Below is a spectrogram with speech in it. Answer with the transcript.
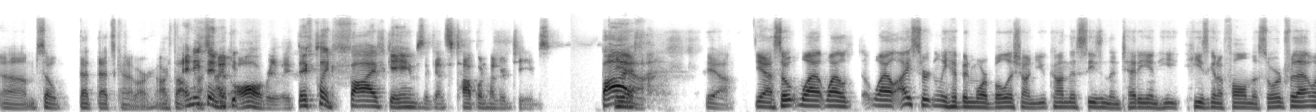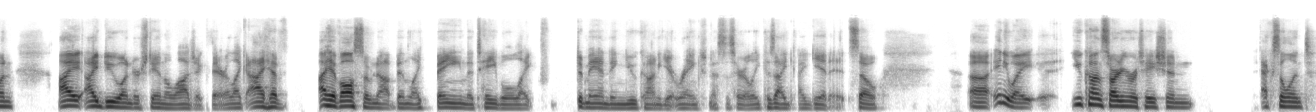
Um, so that that's kind of our, our thought. Anything at all, really. They've played five games against top 100 teams. Five. Yeah. Yeah. Yeah. So while while while I certainly have been more bullish on UConn this season than Teddy, and he he's going to fall on the sword for that one. I I do understand the logic there. Like I have I have also not been like banging the table like demanding UConn to get ranked necessarily because I I get it. So uh anyway, UConn starting rotation excellent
